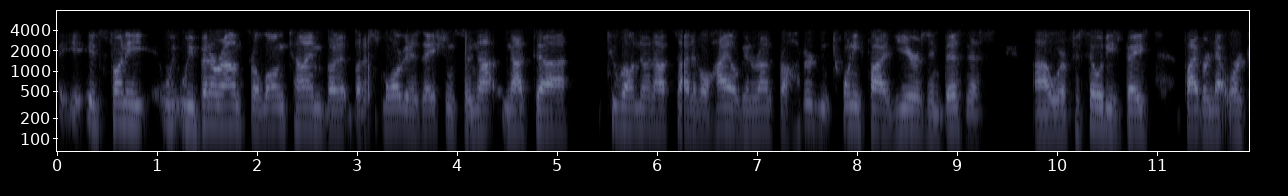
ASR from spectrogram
it's funny we, have been around for a long time, but but a small organization, so not not uh, too well known outside of Ohio. We've been around for 125 years in business. Uh, we're a facilities-based fiber network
